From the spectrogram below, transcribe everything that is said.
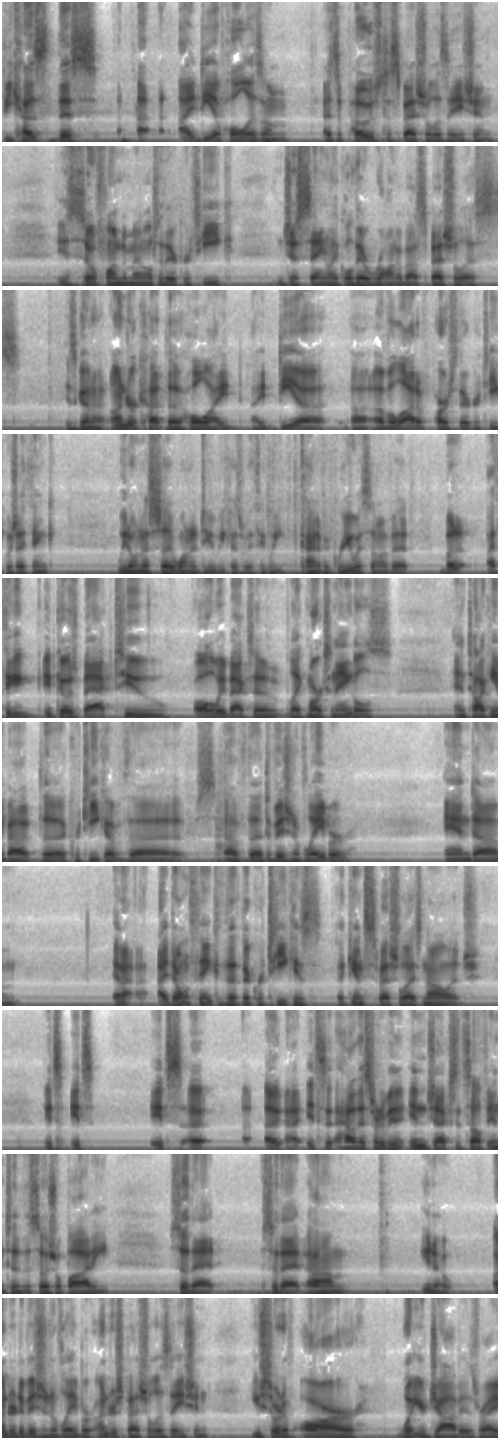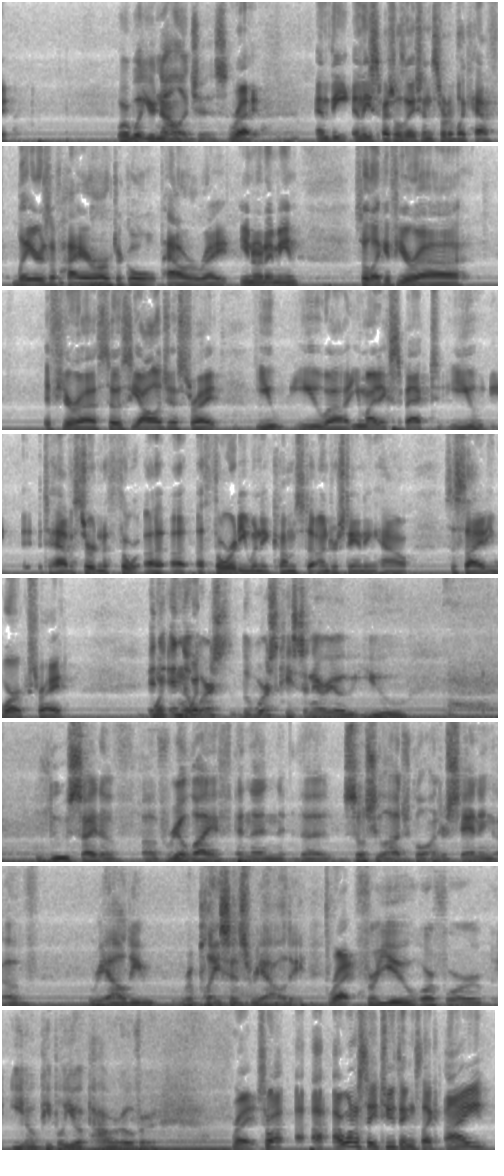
because this uh, idea of holism as opposed to specialization is so fundamental to their critique. Just saying like, "Well, they're wrong about specialists," is going to undercut the whole I- idea uh, of a lot of parts of their critique, which I think we don't necessarily want to do because we think we kind of agree with some of it. But I think it, it goes back to all the way back to like Marx and Engels and talking about the critique of the of the division of labor and um, and I, I don't think that the critique is against specialized knowledge. It's it's it's a, a, a, it's how this sort of injects itself into the social body, so that so that um, you know under division of labor, under specialization, you sort of are what your job is, right? or what your knowledge is. Right. And the and these specializations sort of like have layers of hierarchical power, right? You know what I mean? So like if you're a if you're a sociologist, right? You you uh, you might expect you to have a certain author- uh, uh, authority when it comes to understanding how society works, right? In, What- in the what- worst, the worst case scenario, you lose sight of, of real life, and then the sociological understanding of reality replaces reality Right. for you or for you know people you have power over. Right. So I, I, I want to say two things. Like I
